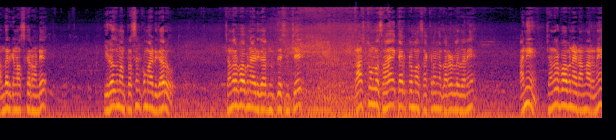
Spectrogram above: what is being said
అందరికీ నమస్కారం అండి. ఈరోజు మన ప్రసన్న కుమార్ గారు చంద్రబాబు నాయుడు గారిని ఉద్దేశించి రాష్ట్రంలో సహాయ కార్యక్రమాలు సక్రమంగా జరగలేదని అని చంద్రబాబు నాయుడు అన్నారని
